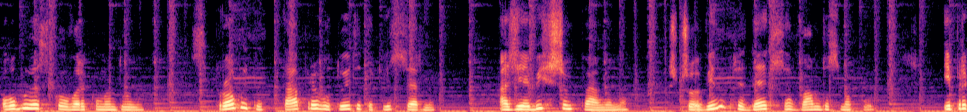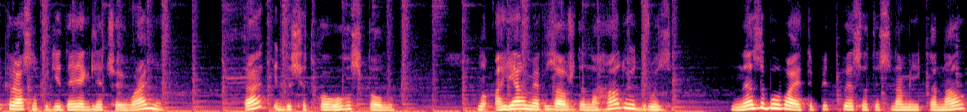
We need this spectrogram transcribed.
обов'язково рекомендую. Спробуйте та приготуйте такий сирник. Адже я більш чим впевнена, що він прийдеться вам до смаку і прекрасно підійде як для чаювання, так і до святкового столу. Ну а я вам, як завжди, нагадую, друзі, не забувайте підписуватись на мій канал,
